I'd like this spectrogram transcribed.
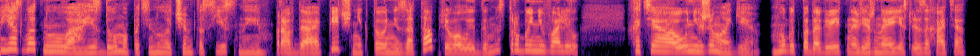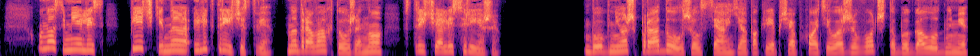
Я сглотнула, из дома потянула чем-то съестным. Правда, печь никто не затапливал и дым из трубы не валил. Хотя у них же магия. Могут подогреть, наверное, если захотят. У нас имелись печки на электричестве, на дровах тоже, но встречались реже. Бубнёж продолжился. Я покрепче обхватила живот, чтобы голодными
